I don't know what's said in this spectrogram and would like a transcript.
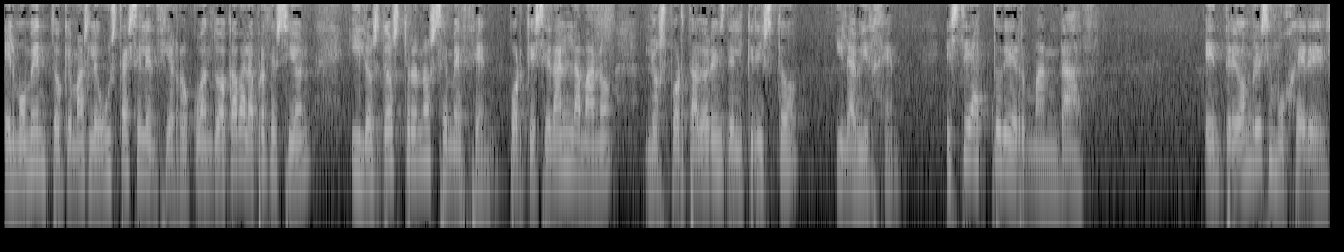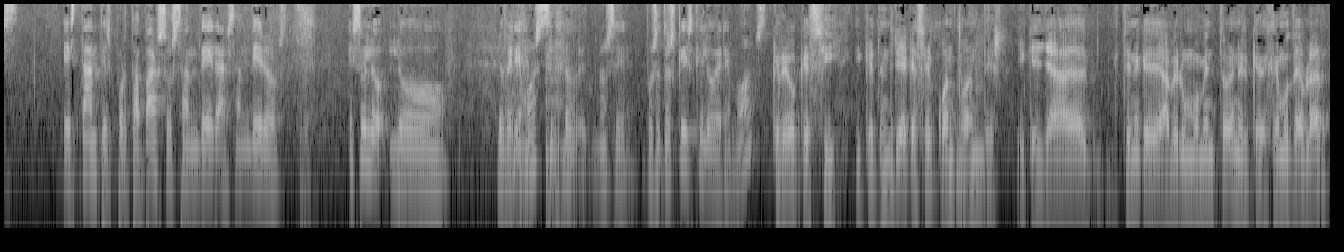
El momento que más le gusta es el encierro, cuando acaba la procesión y los dos tronos se mecen, porque se dan la mano los portadores del Cristo y la Virgen. Este acto de hermandad entre hombres y mujeres, estantes, portapasos, sanderas, sanderos, eso lo, lo, lo veremos, Lo- no sé, ¿vosotros creéis que lo veremos? Creo que sí, y que tendría que ser cuanto antes, y que ya tiene que haber un momento en el que dejemos de hablar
